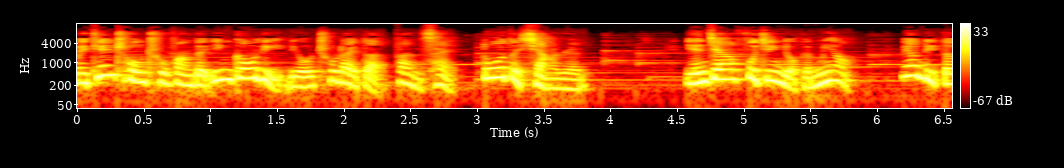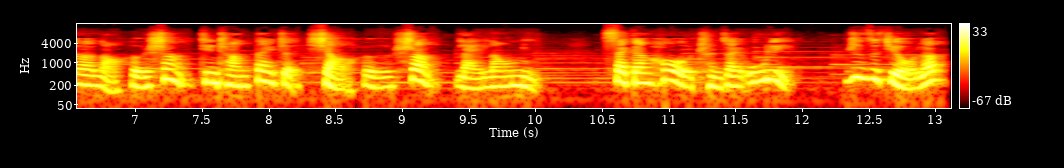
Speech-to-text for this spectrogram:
每天从厨房的阴沟里流出来的饭菜多得吓人。严家附近有个庙，庙里的老和尚经常带着小和尚来捞米，晒干后存在屋里，日子久了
